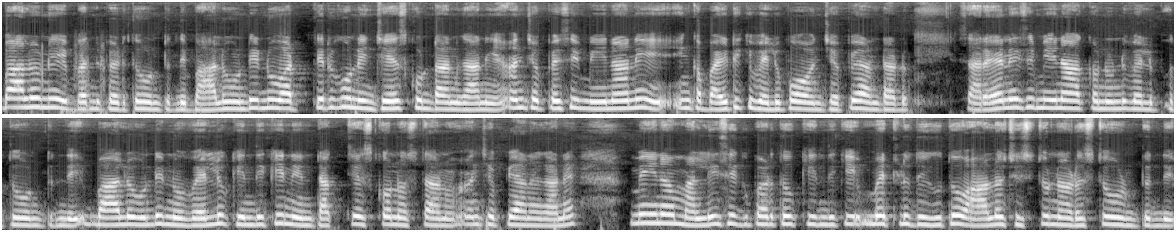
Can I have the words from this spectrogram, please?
బాలుని ఇబ్బంది పెడుతూ ఉంటుంది. బాలు ఉండి నువ్వు అటు తిరుగు నేను చేసుకుంటాను కానీ అని చెప్పేసి మీనాని ఇంకా బయటికి వెళ్ళిపో అని చెప్పి అంటాడు. సరే అనేసి మీనా అక్కడ నుండి వెళ్ళిపోతూ ఉంటుంది. బాలు ఉండి నువ్వు వెళ్ళు కిందికి నేను టక్ చేసుకొని వస్తాను అని చెప్పి అనగానే మీనా మళ్ళీ సిగ్గుపడుతూ కిందికి మెట్లు దిగుతూ ఆలోచిస్తూ నడుస్తూ ఉంటుంది.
